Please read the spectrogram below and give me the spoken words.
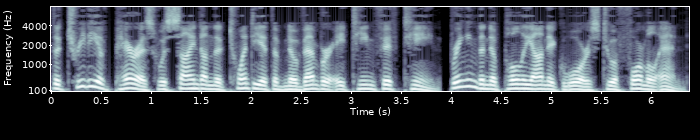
The Treaty of Paris was signed on 20 November 1815, bringing the Napoleonic Wars to a formal end.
